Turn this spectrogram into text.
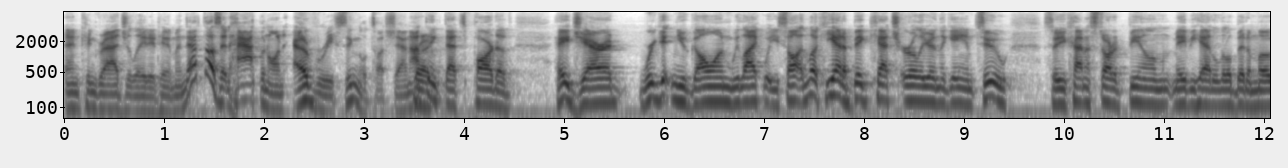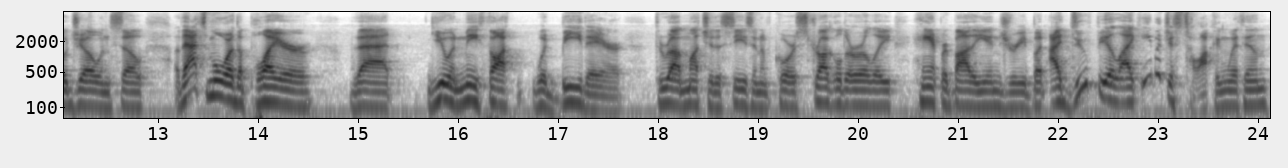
and congratulated him. And that doesn't happen on every single touchdown. I think that's part of. Hey, Jared, we're getting you going. We like what you saw. And look, he had a big catch earlier in the game, too so you kind of started feeling maybe he had a little bit of mojo. And so that's more the player that you and me thought would be there throughout much of the season. Of course, struggled early, hampered by the injury. But I do feel like, even just talking with him,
